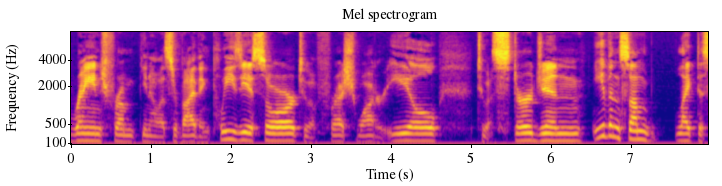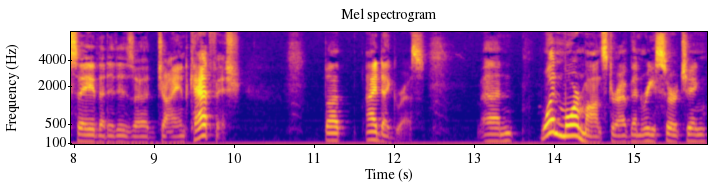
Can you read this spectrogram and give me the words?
range from, you know, a surviving plesiosaur to a freshwater eel to a sturgeon. Even some like to say that it is a giant catfish. But I digress. And one more monster I've been researching,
